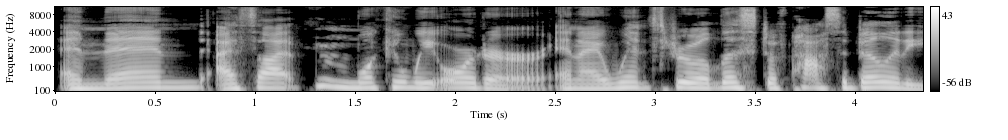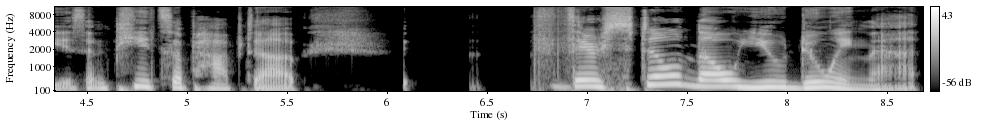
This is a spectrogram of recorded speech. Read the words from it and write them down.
And then I thought, hmm, what can we order? And I went through a list of possibilities and pizza popped up. There's still no you doing that.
